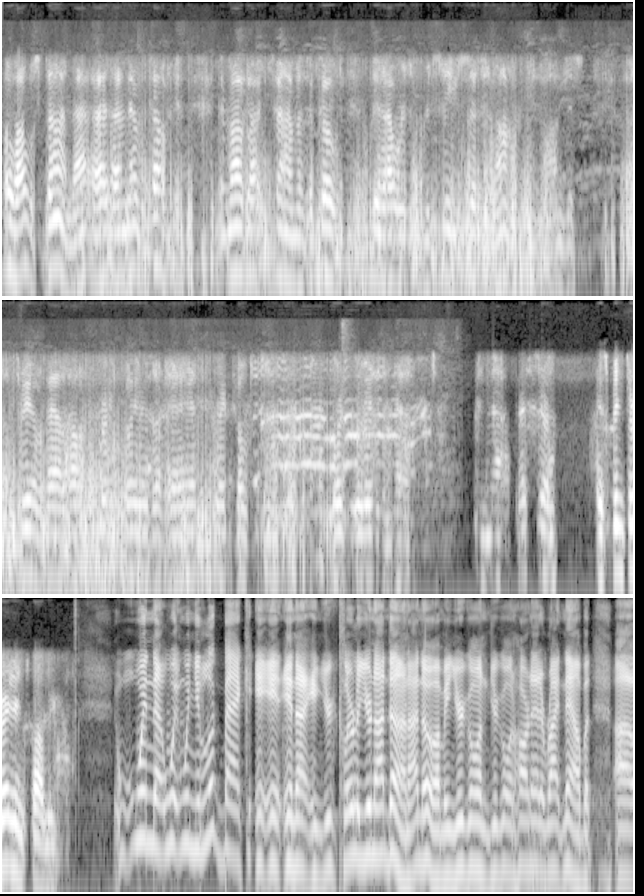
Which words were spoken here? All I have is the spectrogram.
Oh, I was stunned. I, I, I never thought in, in my lifetime as a coach that I would receive such an honor. You know, I'm just uh, them about all the great players I've had, and great coaches worked with, and, uh, and uh, that's, uh, it's been thrilling for me when uh, when, when you look back and, and, uh, you're clearly you're not done. I know. I mean, you're going you're going hard at it right now. But uh,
